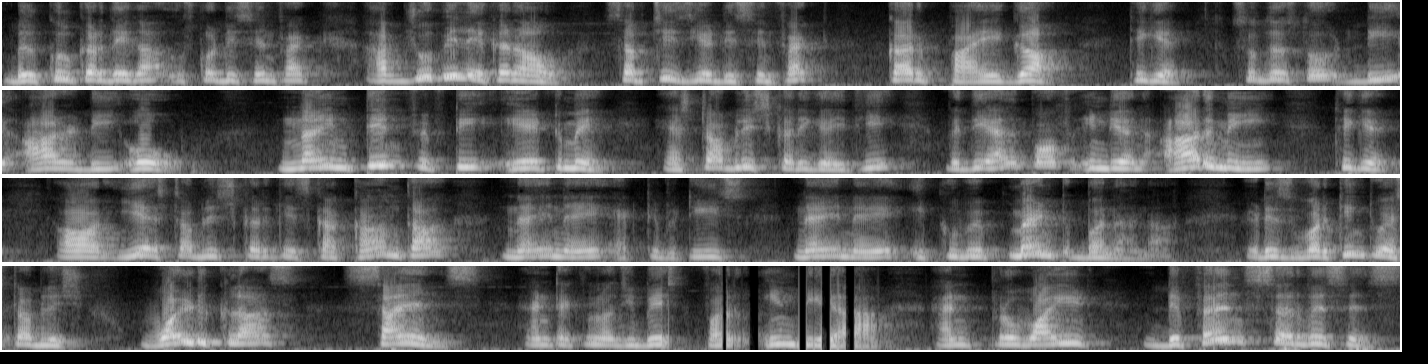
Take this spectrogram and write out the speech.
बिल्कुल कर देगा, उसको डिसइनफेक्ट आप जो भी लेकर आओ, सब चीज़ ये डिसइनफेक्ट कर पाएगा। ठीक है? सो दोस्तों डी आर डी ओ 1958 में एस्टैब्लिश करी गई थी with the help of Indian army, ठीक है? और ये एस्टैब्लिश करके इसका काम था नए नए एक्टिविटीज़ नए नए इक्विपमेंट बनाना। It is working to establish world class science and technology based for India and provide defence services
